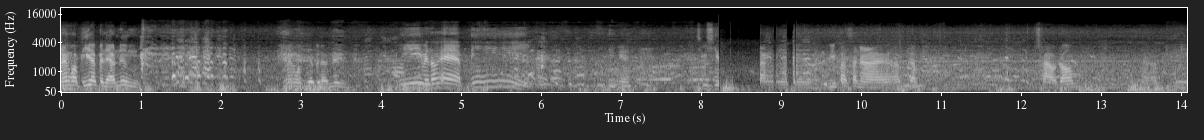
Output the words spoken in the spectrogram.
นั่งพับเพียบไปแล้วหนึ่งนั่งพับเพียบไปแล้วหนึ่งนี่ไม่ต้องแอบนี่นี่ไงชิวๆตั้งวิปัสสนาครับกับชาวด้อมนะครับนี่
